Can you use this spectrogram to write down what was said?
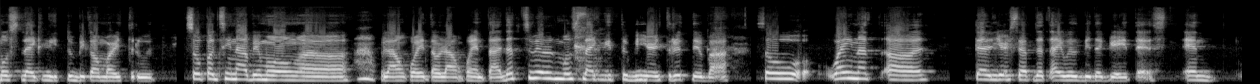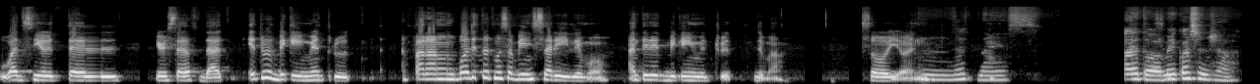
most likely to become our truth. So pag sinabi mong uh, wala akong kwenta, wala akong kwenta, that will most likely to be your truth, 'di ba? So why not uh, tell yourself that I will be the greatest? And once you tell yourself that, it will become your truth. Parang balitot mo sabihin sa sarili mo until it became your truth, 'di ba? So yun. Mm, that's nice. Ah, ito, may question siya.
